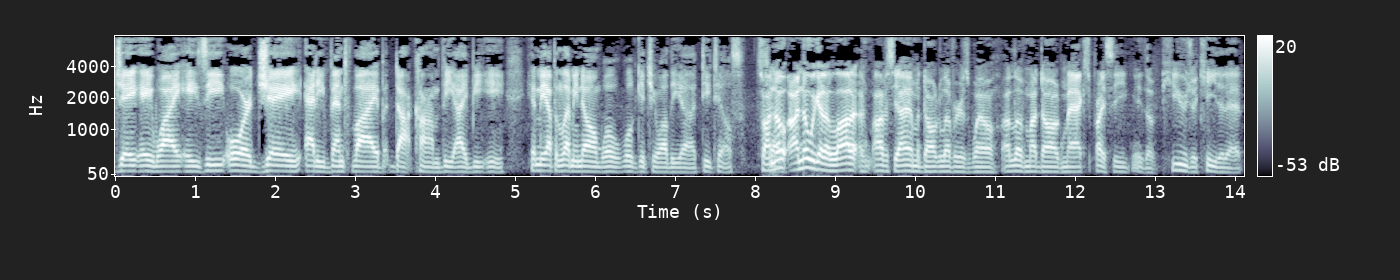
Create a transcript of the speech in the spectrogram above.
j a y a z or j at eventvibe.com v i b e. Hit me up and let me know, and we'll we'll get you all the uh, details. So, I know I know we got a lot of obviously I am a dog lover as well. I love my dog Max. You probably see he's a huge Akita that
